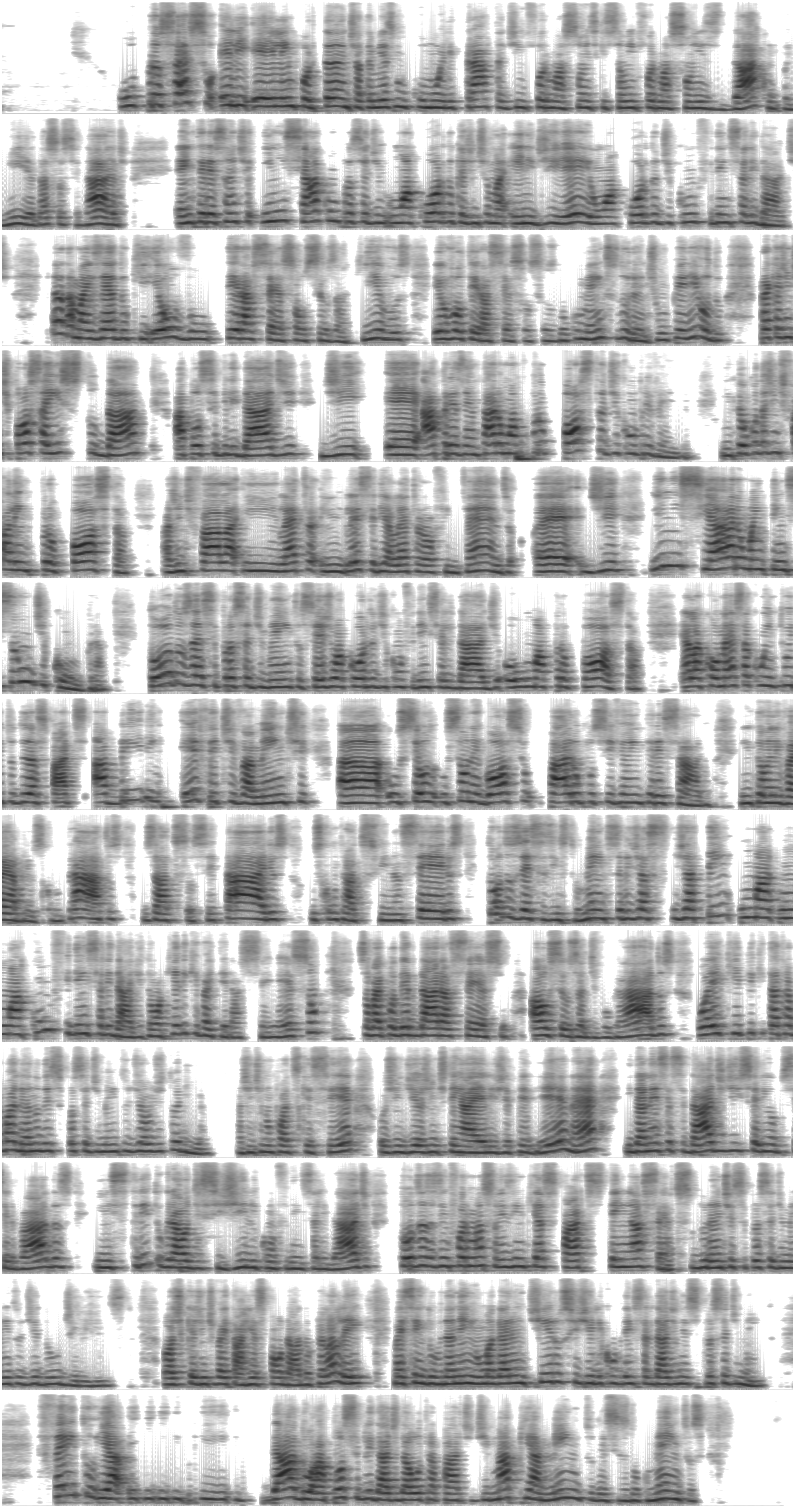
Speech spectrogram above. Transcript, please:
O processo ele, ele é importante, até mesmo como ele trata de informações que são informações da companhia, da sociedade é interessante iniciar com um, um acordo que a gente chama NDA, um acordo de confidencialidade. Nada mais é do que eu vou ter acesso aos seus arquivos, eu vou ter acesso aos seus documentos durante um período, para que a gente possa estudar a possibilidade de é, apresentar uma proposta de compra e venda. Então, quando a gente fala em proposta, a gente fala em letter, em inglês seria letter of intent, é, de iniciar uma intenção de compra todos esse procedimento, seja o um acordo de confidencialidade ou uma proposta, ela começa com o intuito das partes abrirem efetivamente uh, o, seu, o seu negócio para o possível interessado. Então, ele vai abrir os contratos, os atos societários, os contratos financeiros, todos esses instrumentos eles já, já têm uma, uma confidencialidade. Então, aquele que vai ter acesso só vai poder dar acesso aos seus advogados ou à equipe que está trabalhando nesse procedimento de auditoria. A gente não pode esquecer, hoje em dia a gente tem a LGPD, né? E da necessidade de serem observadas em estrito grau de sigilo e confidencialidade todas as informações em que as partes têm acesso durante esse procedimento de due diligence. Lógico que a gente vai estar respaldado pela lei, mas sem dúvida nenhuma garantir o sigilo e confidencialidade nesse procedimento. Feito e, a, e, e, e dado a possibilidade da outra parte de mapeamento desses documentos,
